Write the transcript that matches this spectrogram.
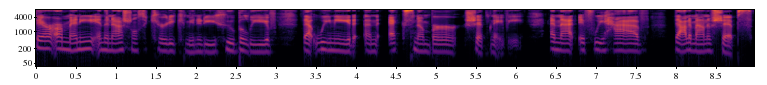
there are many in the national security community who believe that we need an X number ship navy, and that if we have that amount of ships,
